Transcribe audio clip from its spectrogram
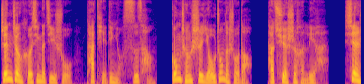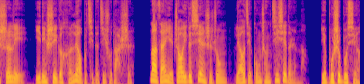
真正核心的技术他铁定有私藏。工程师由衷的说道：“他确实很厉害，现实里一定是一个很了不起的技术大师。那咱也招一个现实中了解工程机械的人呢，也不是不行。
